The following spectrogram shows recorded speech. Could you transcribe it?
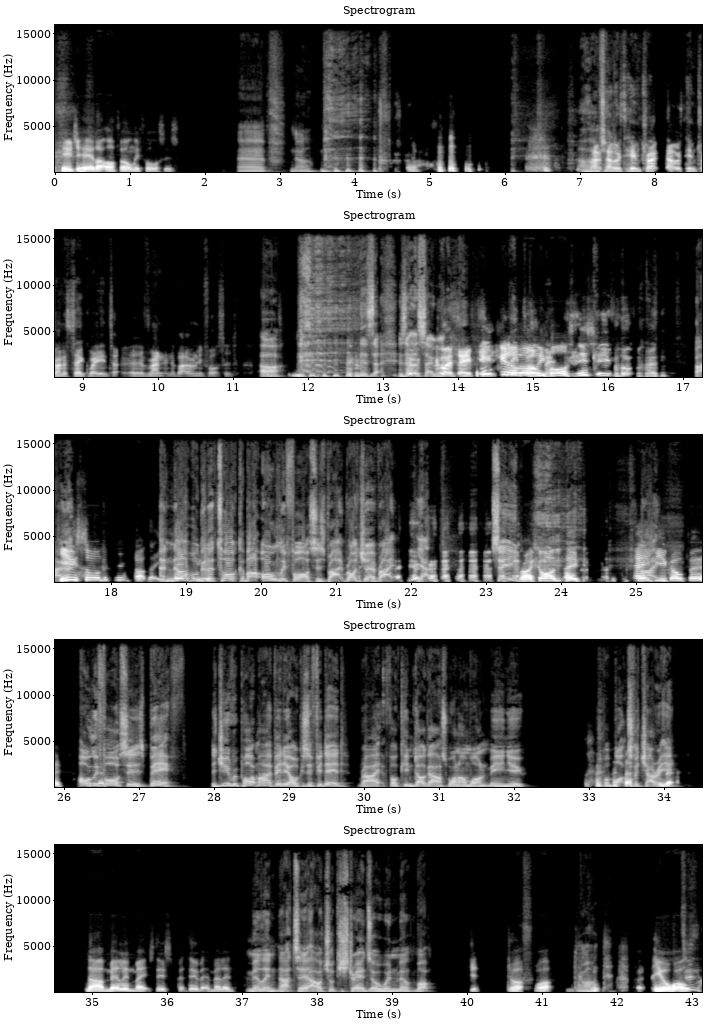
Who'd you hear that off? Only forces. Uh, no. Oh. Oh, that, that trying to- was him trying. That was him trying to segue into uh, ranting about only forces. Oh, is that is that a segue? Come on, Dave. Keep, Speaking of keep up, only man. forces, Keep up, man. Right, you saw the group chat that he and now we're gonna talk about only forces, right, Roger? Right, yeah. See, Right, go on, Dave. Dave, Right. you go first. only forces. Biff, did you report my video? Because if you did, right, fucking doghouse, one on one, me and you. We'll box for charity. Nah, milling, mates. Do sp- do a bit of milling. Milling, that's it. I'll chuck you straight into a windmill. What? What? What? What? Are you a Walt? Do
